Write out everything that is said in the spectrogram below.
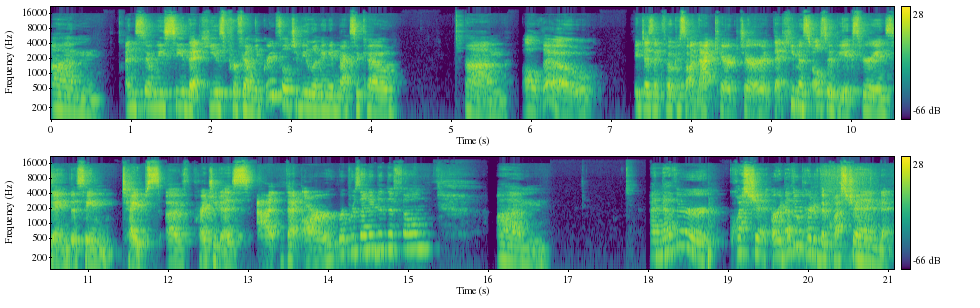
Um, and so we see that he is profoundly grateful to be living in Mexico, um, although it doesn't focus on that character, that he must also be experiencing the same types of prejudice at, that are represented in the film. Um, another question, or another part of the question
